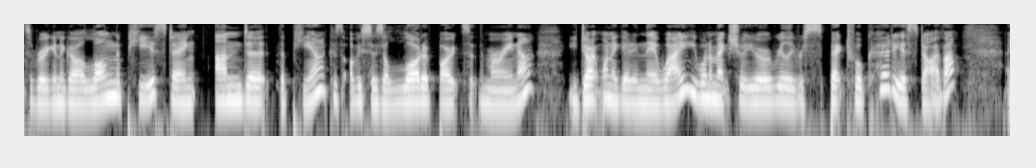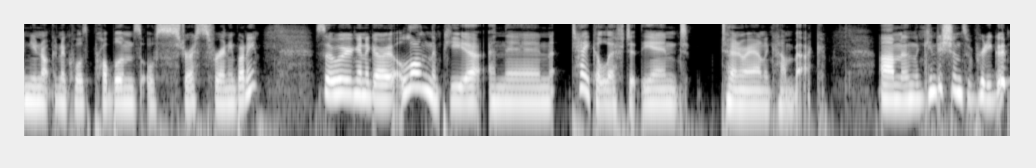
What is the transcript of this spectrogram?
So we're going to go along the pier, staying under the pier, because obviously there's a lot of boats at the marina. You don't want to get in their way. You want to make sure you're a really respectful, courteous diver, and you're not going to cause problems or stress for anybody. So we're going to go along the pier and then take a left at the end, turn around and come back. Um, and the conditions were pretty good.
